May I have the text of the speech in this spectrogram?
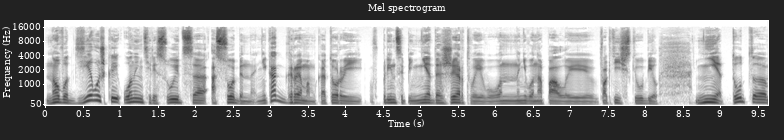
Но вот девушкой он интересуется особенно. Не как Грэмом, который, в принципе, не до жертвы его. Он на него напал и фактически убил. Нет, тут э,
